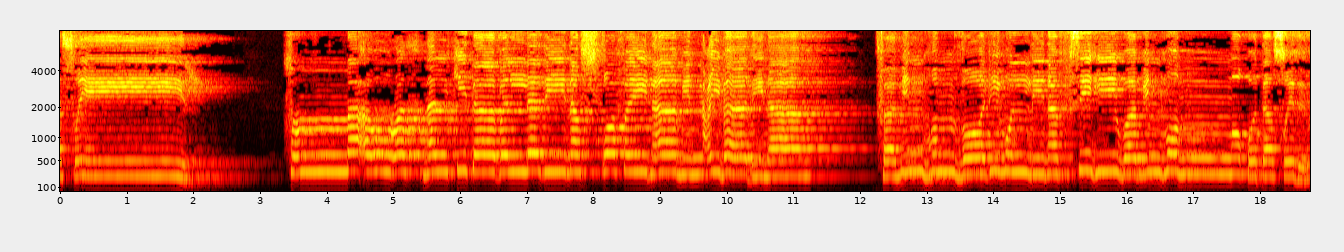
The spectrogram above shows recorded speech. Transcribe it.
بصير. ثم أورثنا الكتاب الذين اصطفينا من عبادنا فمنهم ظالم لنفسه ومنهم مقتصد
